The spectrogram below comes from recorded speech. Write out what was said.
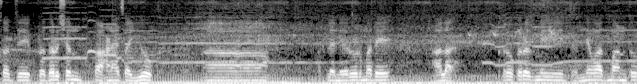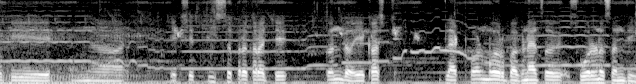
चं जे प्रदर्शन पाहण्याचा योग आपल्या नेरूरमध्ये आला. खरोखरच मी धन्यवाद मानतो की एकशे तीस प्रकाराचे कंद एकाच प्लॅटफॉर्मवर बघण्याचं सुवर्ण संधी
